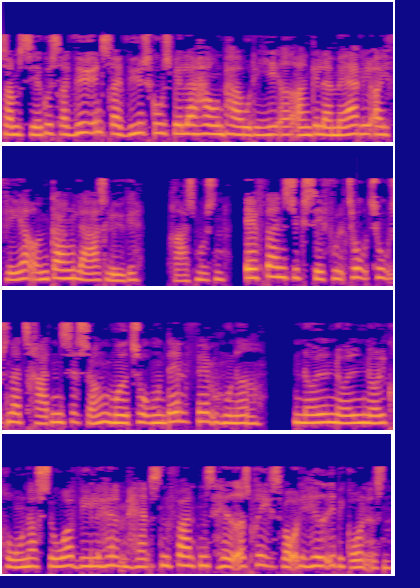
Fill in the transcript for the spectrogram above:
Som Cirkusrevyens revyskuespiller har hun parodieret Angela Merkel og i flere omgange Lars Lykke. Rasmussen. Efter en succesfuld 2013-sæson modtog hun den 500 000 kroner store Wilhelm Hansen Fondens hæderspris, hvor det hed i begrundelsen.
